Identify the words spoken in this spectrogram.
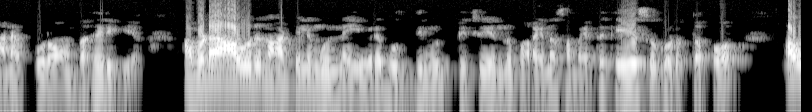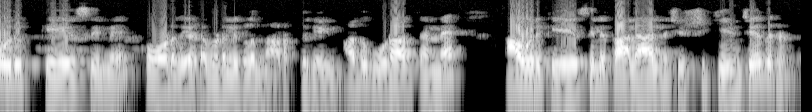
മനഃപൂർവം അപഹരിക്കുക. അവിടെ ആ ഒരു നാട്ടിൽ മുന്നേ ഇവരെ ബുദ്ധിമുട്ടിച്ചു എന്ന് പറയുന്ന സമയത്ത് കേസ് കൊടുത്തപ്പോൾ ആ ഒരു കേസിന് കോടതി ഇടപെടലുകൾ നടത്തുകയും അതുകൂടാതെ തന്നെ ആ ഒരു കേസിൽ തലാലിന് ശിക്ഷിക്കുകയും ചെയ്തിട്ടുണ്ട്.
